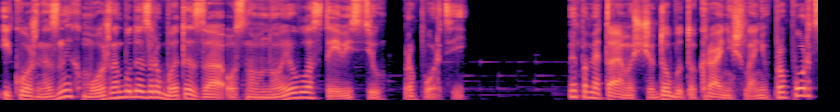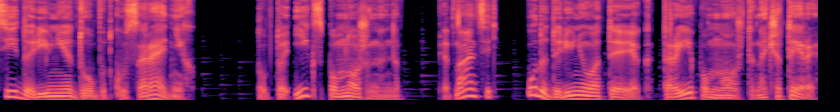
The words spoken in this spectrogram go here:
і кожне з них можна буде зробити за основною властивістю пропорцій. Ми пам'ятаємо, що добуток крайніх членів пропорції дорівнює добутку середніх, тобто х помножене на 15 буде дорівнювати як 3 помножити на 4.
